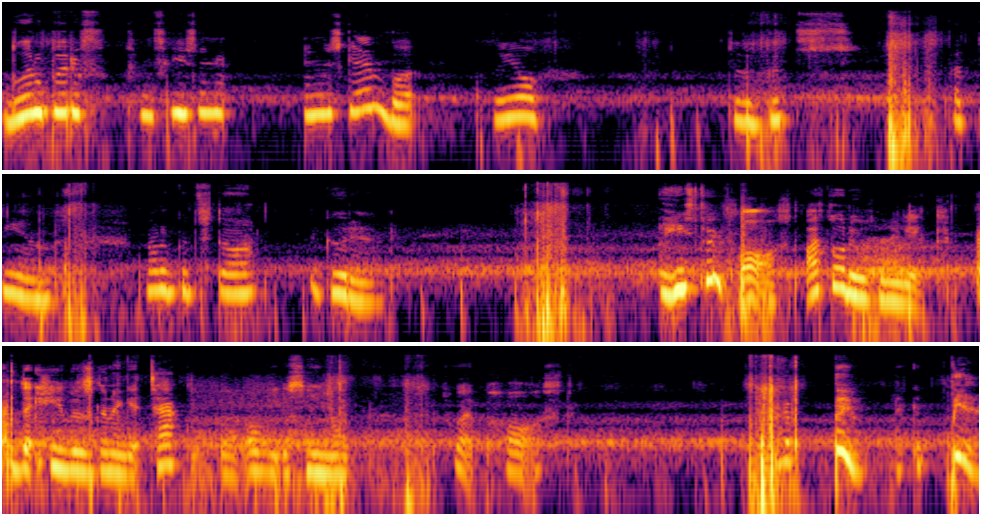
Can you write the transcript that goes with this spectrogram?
a little bit of confusion in this game, but we off to the goods at the end. Not a good start, a good end. He's too fast. I thought he was gonna get that he was gonna get tackled, but obviously not. That's why I passed. Like a boom, like a boom.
